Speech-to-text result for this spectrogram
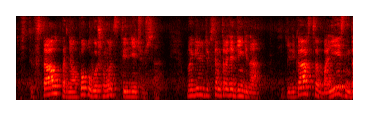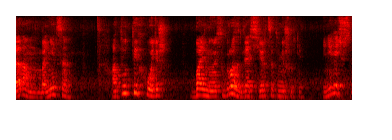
То есть ты встал, поднял попу, вышел на улицу, ты лечишься. Многие люди постоянно тратят деньги на всякие лекарства, болезни, да, там, больницы. А тут ты ходишь, больной, с угрозой для сердца, это не шутки, и не лечишься.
